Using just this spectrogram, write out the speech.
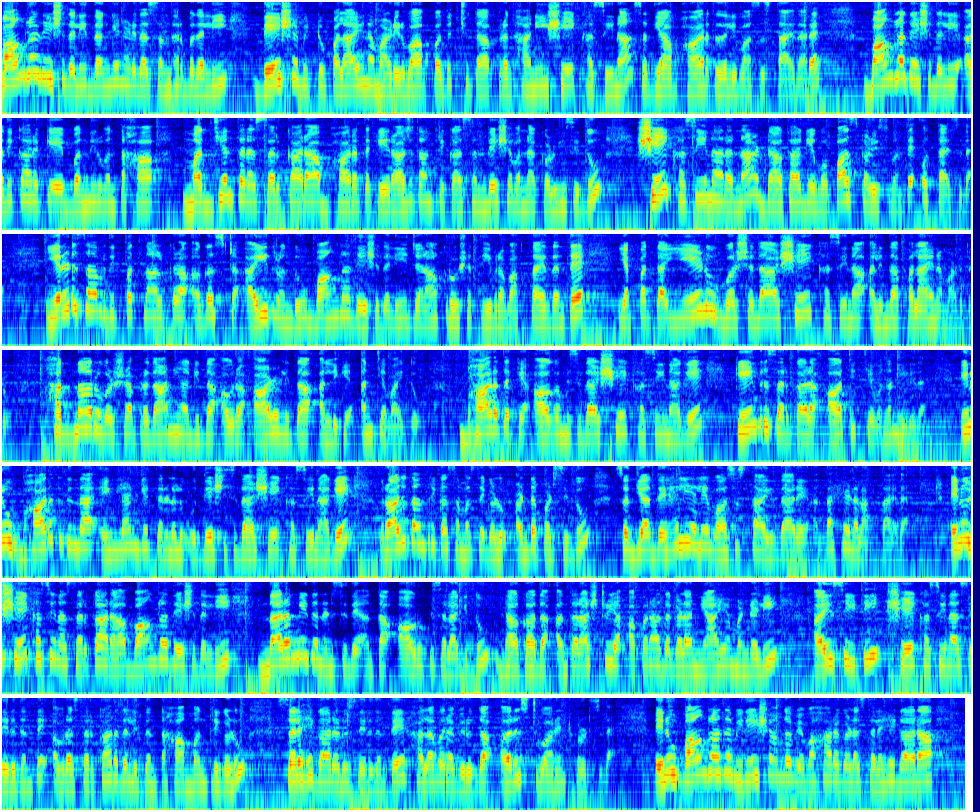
ಬಾಂಗ್ಲಾದೇಶದಲ್ಲಿ ದಂಗೆ ನಡೆದ ಸಂದರ್ಭದಲ್ಲಿ ದೇಶ ಬಿಟ್ಟು ಪಲಾಯನ ಮಾಡಿರುವ ಪದಚ್ಯುತ ಪ್ರಧಾನಿ ಶೇಖ್ ಹಸೀನಾ ಸದ್ಯ ಭಾರತದಲ್ಲಿ ವಾಸಿಸ್ತಾ ಇದ್ದಾರೆ. ಬಾಂಗ್ಲಾದೇಶದಲ್ಲಿ ಅಧಿಕಾರಕ್ಕೆ ಬಂದಿರುವಂತಹ ಮಧ್ಯಂತರ ಸರ್ಕಾರ ಭಾರತಕ್ಕೆ ರಾಜತಾಂತ್ರಿಕ ಸಂದೇಶವನ್ನ ಕಳುಹಿಸಿದ್ದು, ಶೇಖ್ ಹಸೀನಾರನ್ನ ಢಾಕಾಗೆ ವಾಪಸ್ ಕಳುಹಿಸುವಂತೆ ಒತ್ತಾಯಿಸಿದೆ. ಎರಡು ಸಾವಿರದ ಇಪ್ಪತ್ನಾಲ್ಕರ ಆಗಸ್ಟ್ ಐದರಂದು ಬಾಂಗ್ಲಾದೇಶದಲ್ಲಿ ಜನಾಕ್ರೋಶ ತೀವ್ರವಾಗ್ತಾ ಇದ್ದಂತೆ ಎಪ್ಪತ್ತ ಏಳು ವರ್ಷದ ಶೇಖ್ ಹಸೀನಾ ಅಲ್ಲಿಂದ ಪಲಾಯನ ಮಾಡಿದ್ರು. ಹದಿನಾರು ವರ್ಷ ಪ್ರಧಾನಿಯಾಗಿದ್ದ ಅವರ ಆಡಳಿತ ಅಲ್ಲಿಗೆ ಅಂತ್ಯವಾಯಿತು. ಭಾರತಕ್ಕೆ ಆಗಮಿಸಿದ ಶೇಖ್ ಹಸೀನಾಗೆ ಕೇಂದ್ರ ಸರ್ಕಾರ ಆತಿಥ್ಯವನ್ನು ನೀಡಿದೆ. ಇನ್ನು ಭಾರತದಿಂದ ಇಂಗ್ಲೆಂಡ್ಗೆ ತೆರಳಲು ಉದ್ದೇಶಿಸಿದ ಶೇಖ್ ಹಸೀನಾಗೆ ರಾಜತಾಂತ್ರಿಕ ಸಮಸ್ಯೆಗಳು ಅಡ್ಡಪಡಿಸಿದ್ದು, ಸದ್ಯ ದೆಹಲಿಯಲ್ಲೇ ವಾಸಿಸ್ತಾ ಇದ್ದಾರೆ ಅಂತ ಹೇಳಲಾಗ್ತಾ ಇದೆ. ಇನ್ನು ಶೇಖ್ ಹಸೀನಾ ಸರ್ಕಾರ ಬಾಂಗ್ಲಾದೇಶದಲ್ಲಿ ನರಮೇಧ ನಡೆಸಿದೆ ಅಂತ ಆರೋಪಿಸಲಾಗಿದ್ದು, ಢಾಕಾದ ಅಂತಾರಾಷ್ಟ್ರೀಯ ಅಪರಾಧಗಳ ನ್ಯಾಯ ಮಂಡಳಿ ಐಸಿಟಿ ಶೇಖ್ ಹಸೀನಾ ಸೇರಿದಂತೆ ಅವರ ಸರ್ಕಾರದಲ್ಲಿದ್ದಂತಹ ಮಂತ್ರಿಗಳು, ಸಲಹೆಗಾರರು ಸೇರಿದಂತೆ ಹಲವರ ವಿರುದ್ಧ ಅರೆಸ್ಟ್ ವಾರೆಂಟ್ ಹೊರಡಿಸಿದೆ. ಇನ್ನು ಬಾಂಗ್ಲಾದ ವಿದೇಶಾಂಗ ವ್ಯವಹಾರಗಳ ಸಲಹೆಗಾರ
